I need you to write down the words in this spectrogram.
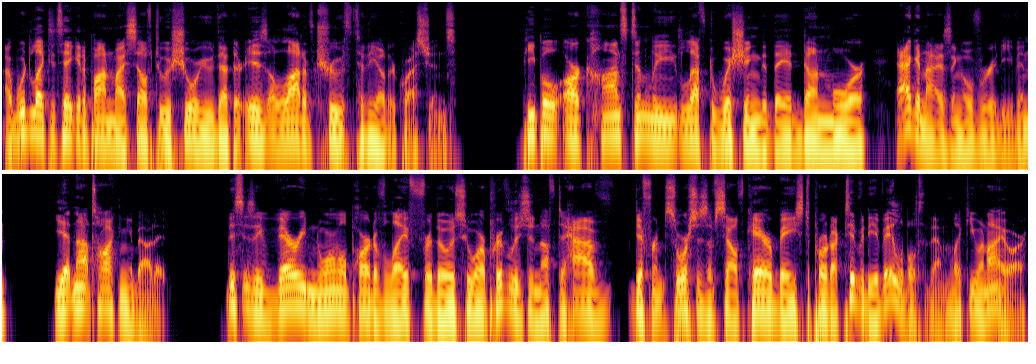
I would like to take it upon myself to assure you that there is a lot of truth to the other questions. People are constantly left wishing that they had done more, agonizing over it even, yet not talking about it. This is a very normal part of life for those who are privileged enough to have different sources of self care based productivity available to them, like you and I are.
